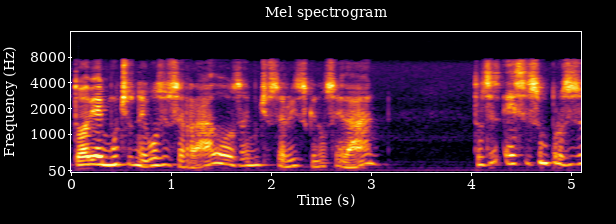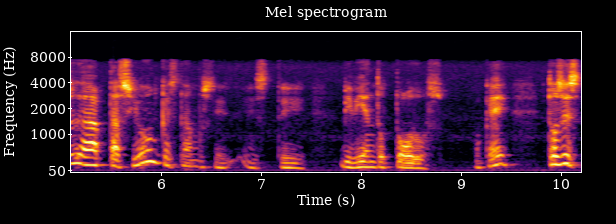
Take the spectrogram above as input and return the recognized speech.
todavía hay muchos negocios cerrados, hay muchos servicios que no se dan. Entonces, ese es un proceso de adaptación que estamos este, viviendo todos. ¿Ok? Entonces,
